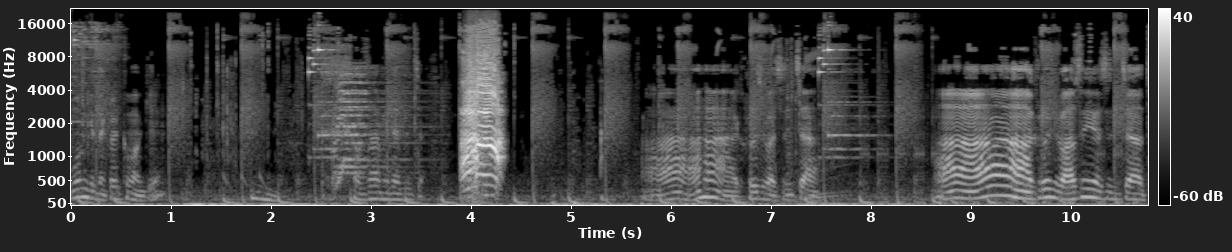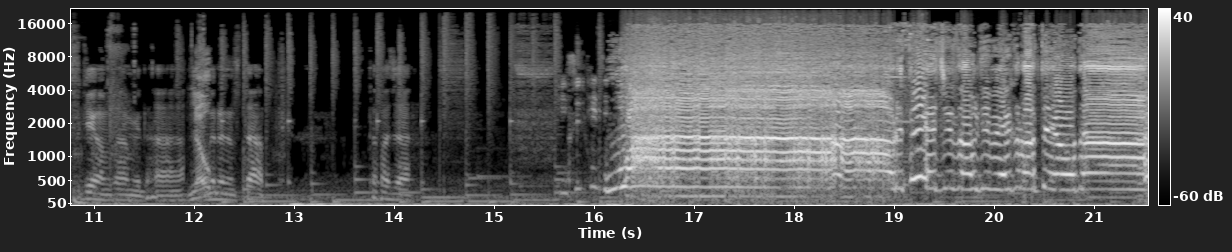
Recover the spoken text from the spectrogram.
5만 개네, 깔끔하게. 음, 감사합니다, 진짜. 아! 아, 아하, 그러지 마, 진짜. 아, 아, 그러지 마세요, 진짜. 두 개 감사합니다. 오늘은 스탑. 스탑하자. 비수태제 와! 아 우리 대지성님 왜 그렇대요 나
